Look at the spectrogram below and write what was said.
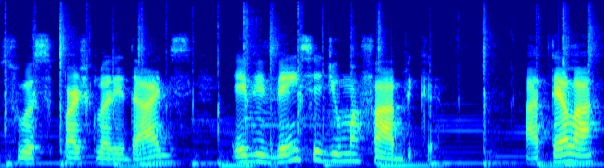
suas particularidades e vivência de uma fábrica. Até lá!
